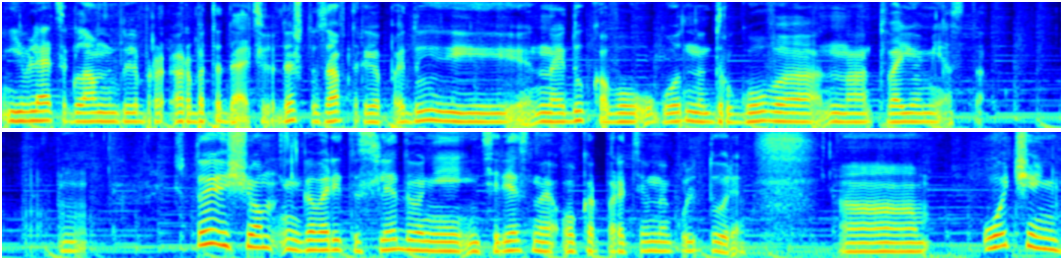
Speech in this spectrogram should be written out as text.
является главным для работодателя, да, что завтра я пойду и найду кого угодно другого на твое место. Что еще говорит исследование интересное о корпоративной культуре? А, очень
